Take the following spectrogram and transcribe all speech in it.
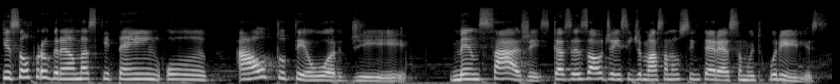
que são programas que têm um alto teor de mensagens que às vezes a audiência de massa não se interessa muito por eles.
